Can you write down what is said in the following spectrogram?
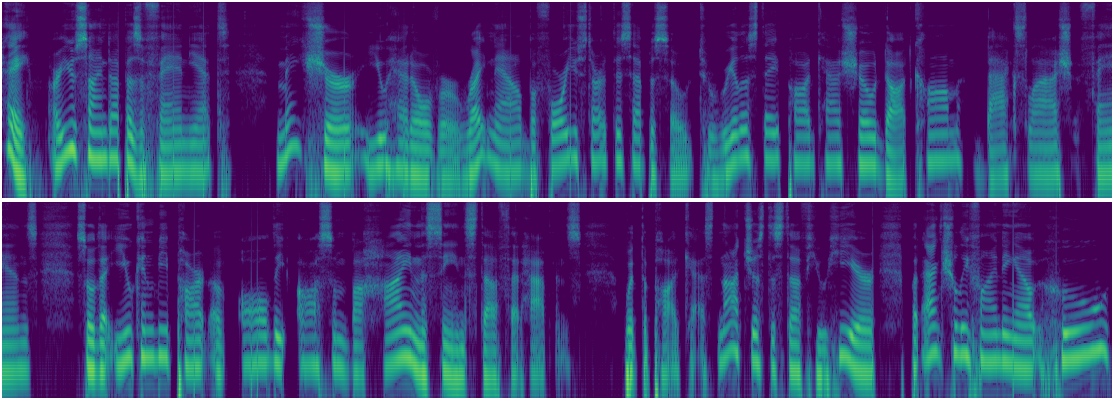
Hey, are you signed up as a fan yet? Make sure you head over right now before you start this episode to realestatepodcastshow.com backslash fans so that you can be part of all the awesome behind the scenes stuff that happens with the podcast. Not just the stuff you hear, but actually finding out who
